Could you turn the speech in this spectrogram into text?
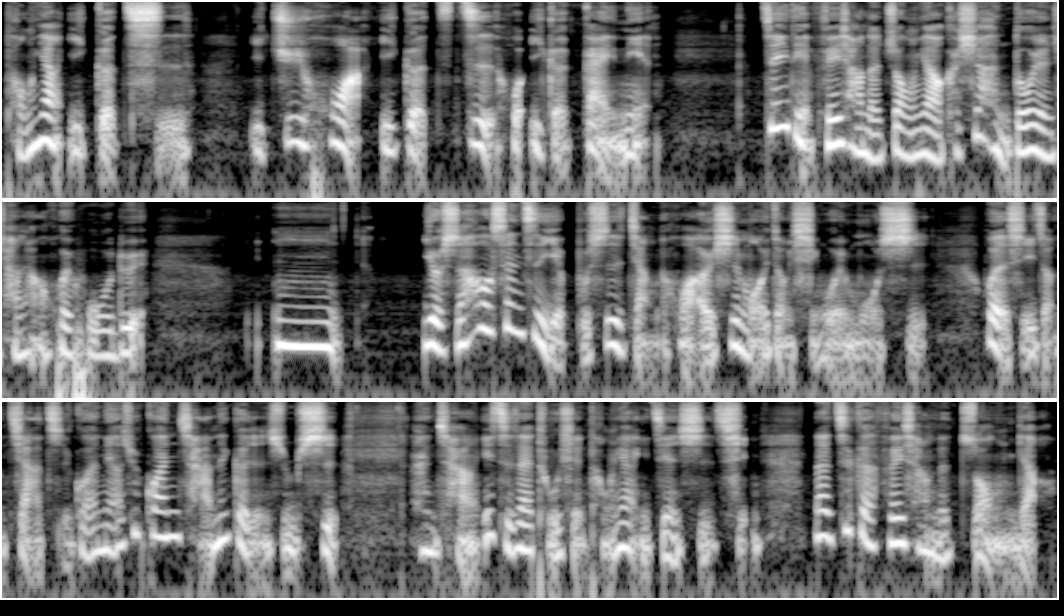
同样一个词、一句话、一个字或一个概念，这一点非常的重要。可是很多人常常会忽略，嗯，有时候甚至也不是讲的话，而是某一种行为模式或者是一种价值观。你要去观察那个人是不是。很长，一直在凸显同样一件事情，那这个非常的重要。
